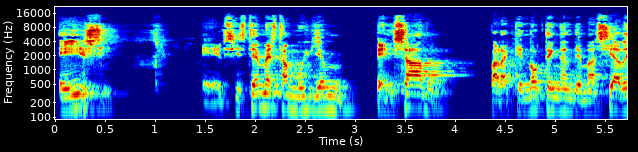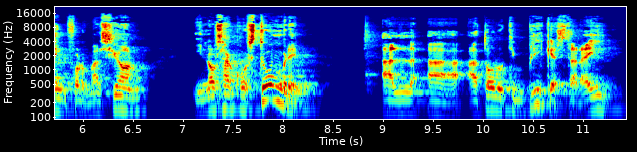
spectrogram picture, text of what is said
e irse. El sistema está muy bien pensado para que no tengan demasiada información y no se acostumbren a, todo lo que implica estar ahí,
